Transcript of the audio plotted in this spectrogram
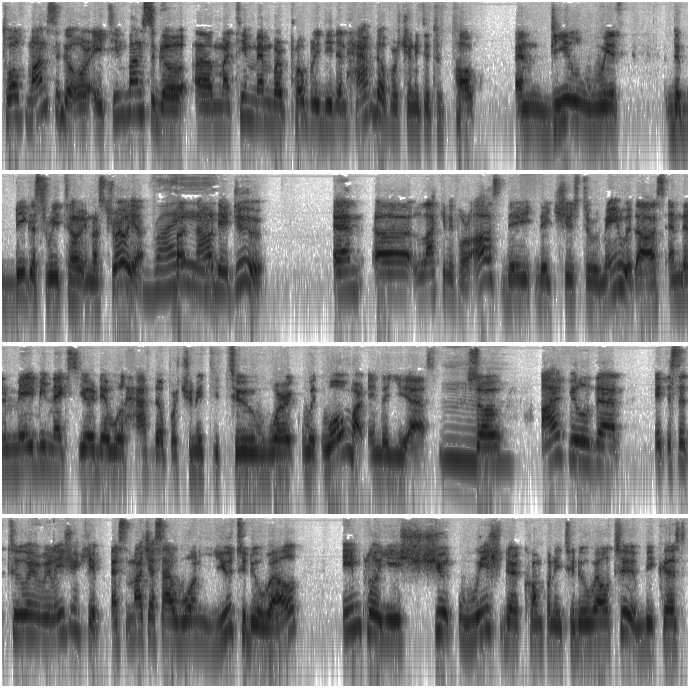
12 months ago or 18 months ago, uh, my team member probably didn't have the opportunity to talk and deal with the biggest retailer in Australia. Right. But now they do and uh, luckily for us they they choose to remain with us and then maybe next year they will have the opportunity to work with walmart in the us mm. so i feel that it is a two-way relationship as much as i want you to do well employees should wish their company to do well too because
